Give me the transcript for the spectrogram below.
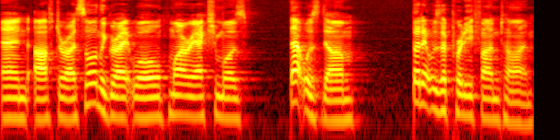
And after I saw The Great Wall, my reaction was, that was dumb, but it was a pretty fun time.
